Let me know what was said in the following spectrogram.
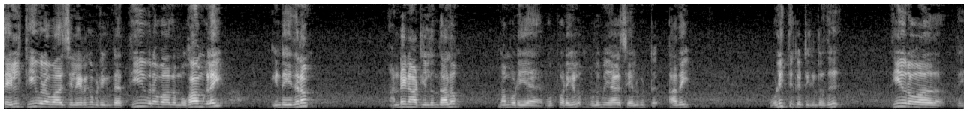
செயல் தீவிரவாத செயல் இறங்கப்படுகின்ற தீவிரவாத முகாம்களை இன்றைய தினம் அண்டை நாட்டில் இருந்தாலும் நம்முடைய முப்படைகளும் முழுமையாக செயல்பட்டு அதை ஒழித்து கட்டுகின்றது. தீவிரவாதத்தை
